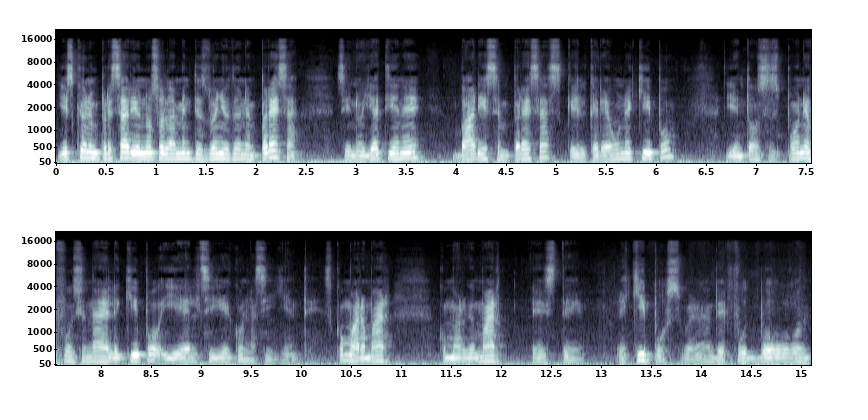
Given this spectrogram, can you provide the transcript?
Y es que un empresario no solamente es dueño de una empresa, sino ya tiene varias empresas que él crea un equipo y entonces pone a funcionar el equipo y él sigue con la siguiente. Es como armar, como armar este equipos de fútbol,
